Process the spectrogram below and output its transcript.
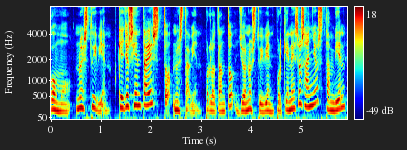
como no estoy bien. Que yo sienta esto no está bien, por lo tanto yo no estoy bien, porque en esos años también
